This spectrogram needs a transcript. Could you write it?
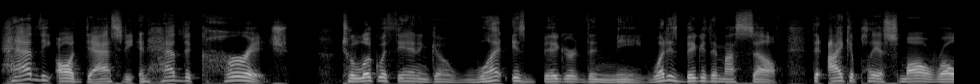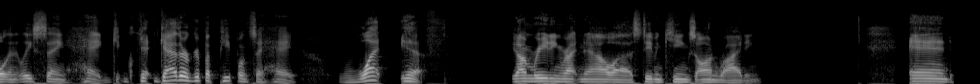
have the audacity and have the courage to look within and go, what is bigger than me? What is bigger than myself that I could play a small role in at least saying, hey, g- gather a group of people and say, hey, what if? You know, I'm reading right now uh, Stephen King's On Writing. And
